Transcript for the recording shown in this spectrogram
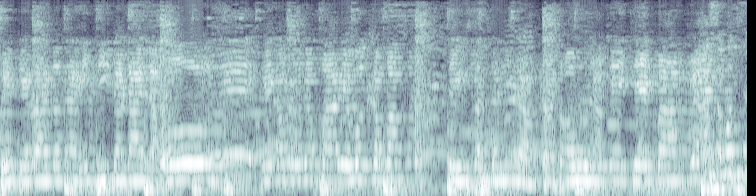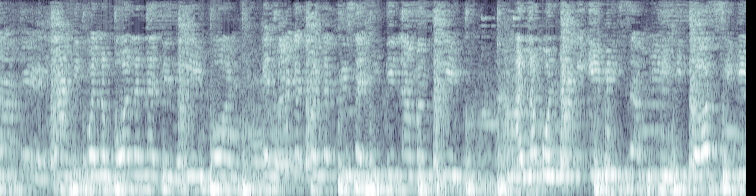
veterano na hindi nalalaos Teka muna pare, huwag ka bang Teka sandali lang, nasa ko muna kay Ken Baga. Kasabot sa akin, kahit walang bola na dinribol Magat ko nag-resign, hindi naman trip Alam mo nang ibig sabihin to Sige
